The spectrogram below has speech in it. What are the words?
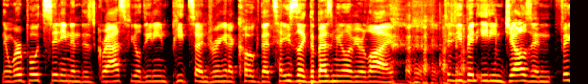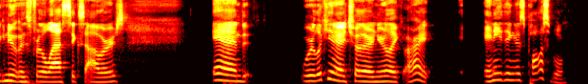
then we're both sitting in this grass field eating pizza and drinking a Coke that tastes like the best meal of your life because you've been eating gels and fig Newtons for the last six hours. And we're looking at each other, and you're like, all right, anything is possible.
